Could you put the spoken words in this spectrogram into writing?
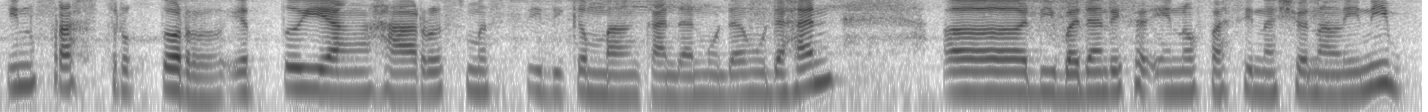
infrastruktur. Itu yang harus mesti dikembangkan. Dan mudah-mudahan uh, di Badan Riset Inovasi Nasional ini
